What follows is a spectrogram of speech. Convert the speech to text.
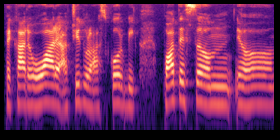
pe care o are acidul ascorbic poate să, uh,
